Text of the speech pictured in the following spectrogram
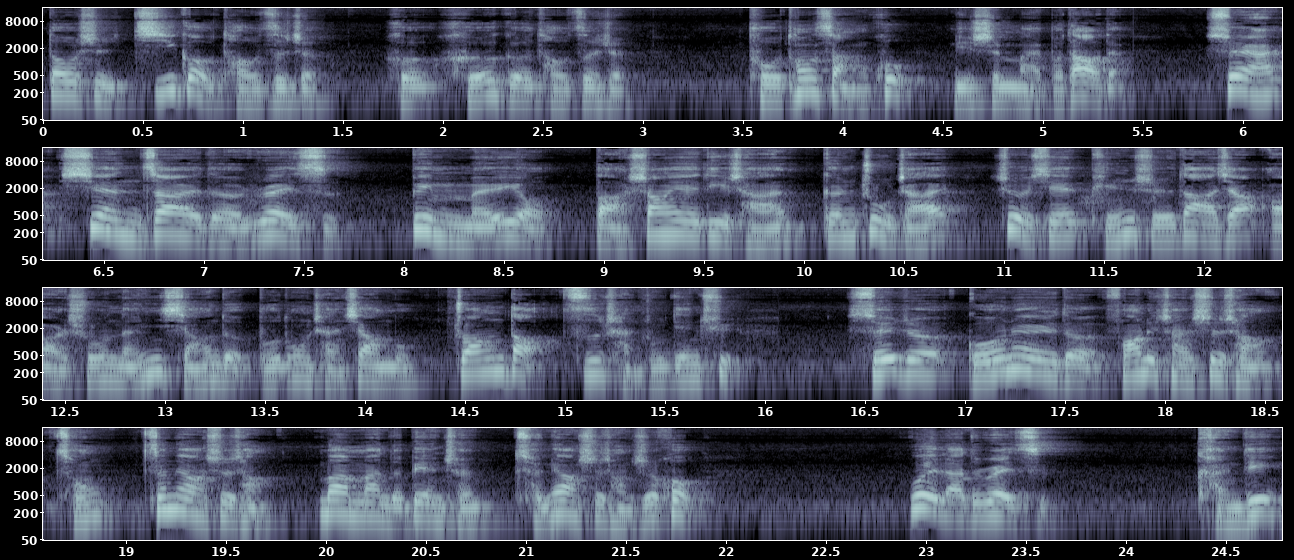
都是机构投资者和合格投资者。普通散户你是买不到的。虽然现在的 REITs 并没有把商业地产跟住宅这些平时大家耳熟能详的不动产项目装到资产中间去，随着国内的房地产市场从增量市场慢慢的变成存量市场之后，未来的 REITs 肯定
